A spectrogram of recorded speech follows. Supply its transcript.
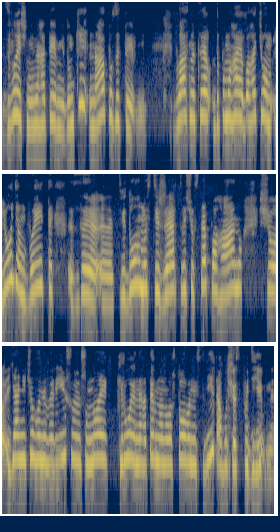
звичні негативні думки на позитивні. Власне, це допомагає багатьом людям вийти з е, свідомості жертви, що все погано, що я нічого не вирішую, що мною керує негативно налаштований світ або щось подібне.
